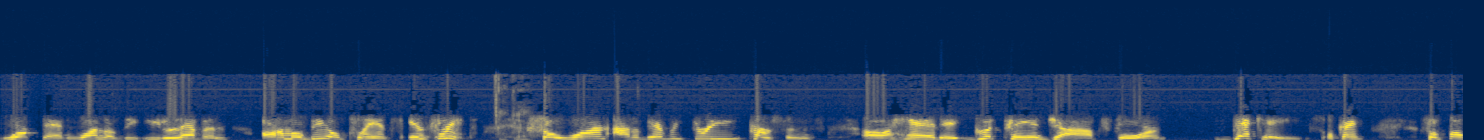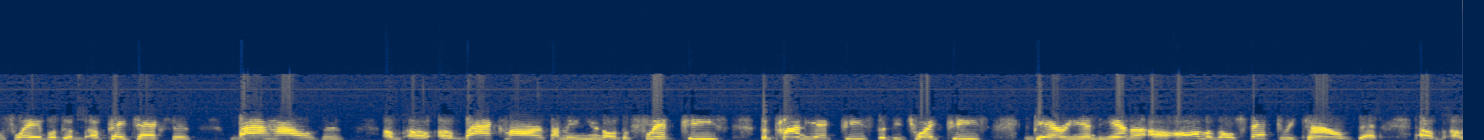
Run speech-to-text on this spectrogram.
worked at one of the 11 automobile plants in Flint. So one out of every three persons uh, had a good paying job for decades. Okay, so folks were able to uh, pay taxes, buy houses, uh, uh, uh, buy cars. I mean, you know, the Flint piece, the Pontiac piece, the Detroit piece, Gary, Indiana, uh, all of those factory towns that uh, uh,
